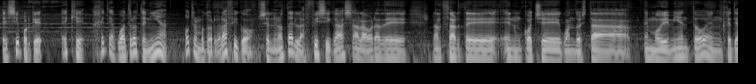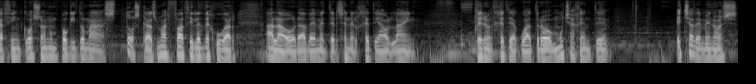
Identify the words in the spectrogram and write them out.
eh, sí, porque es que GTA 4 tenía otro motor gráfico. Se le nota en las físicas a la hora de lanzarte en un coche cuando está en movimiento. En GTA 5 son un poquito más toscas, más fáciles de jugar a la hora de meterse en el GTA Online. Pero en GTA 4 mucha gente echa de menos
